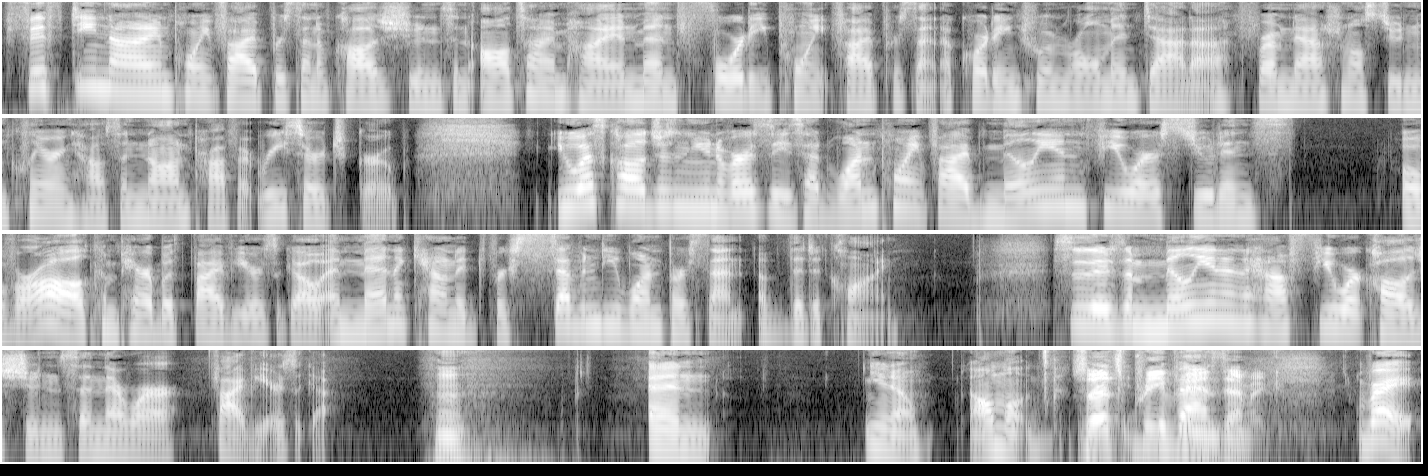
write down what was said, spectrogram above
59.5% of college students, an all time high, and men 40.5%, according to enrollment data from National Student Clearinghouse, a nonprofit research group. U.S. colleges and universities had 1.5 million fewer students overall compared with five years ago, and men accounted for 71% of the decline. So, there's a million and a half fewer college students than there were five years ago. Hmm. And you know, almost. so that's pre pandemic. Right.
